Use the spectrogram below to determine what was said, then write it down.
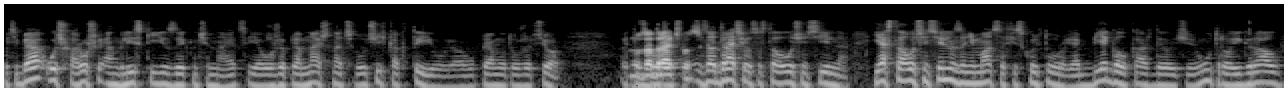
У тебя очень хороший английский язык начинается. Я уже прям, знаешь, начал учить, как ты его. Я прям вот уже все. Это ну, задрачиваться. Было, задрачиваться стало очень сильно. Я стал очень сильно заниматься физкультурой. Я бегал каждое утро, играл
